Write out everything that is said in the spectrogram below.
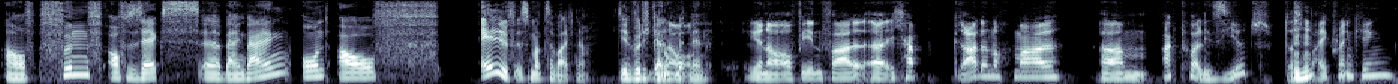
auf 5, auf 6 äh, Bang Bang und auf 11 ist Matze Waldner. Den würde ich gerne genau, noch mitnennen. Genau, auf jeden Fall. Äh, ich habe gerade noch mal ähm, aktualisiert das mhm. Bike Ranking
